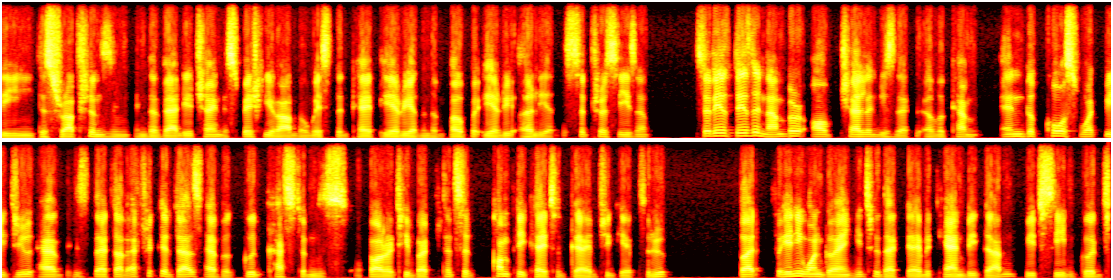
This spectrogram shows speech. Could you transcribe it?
the disruptions in, in the value chain, especially around the Western Cape area and the Limpopo area earlier in the citrus season. So there's there's a number of challenges that we overcome. And of course, what we do have is that South Africa does have a good customs authority, but it's a complicated game to get through. But for anyone going into that game, it can be done. We've seen good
